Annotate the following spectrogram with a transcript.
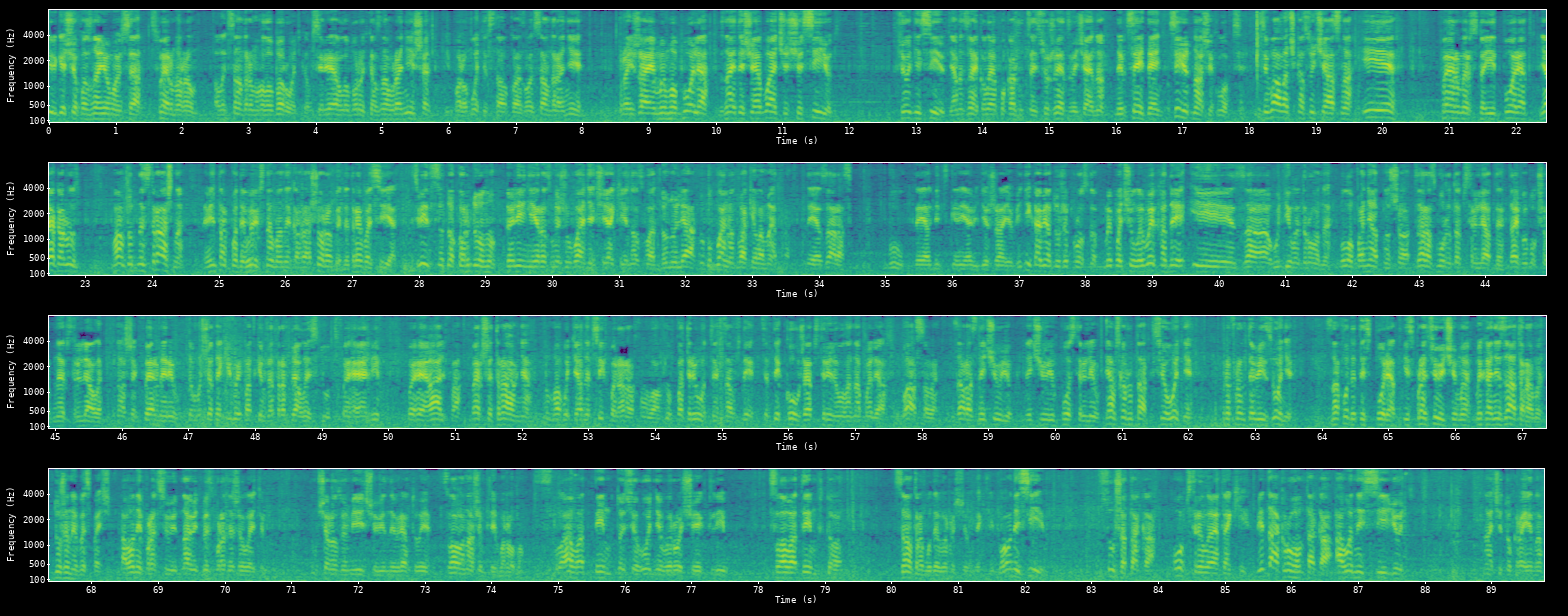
Тільки що познайомився з фермером Олександром Голобородьком. Сергія Голобородька знав раніше і по роботі став клас. Олександр Ані проїжджає мимо поля. Знаєте, що я бачу, що сіють. Сьогодні сіють. Я не знаю, коли я покажу цей сюжет, звичайно, не в цей день. Сіють наші хлопці. Сівалочка сучасна і фермер стоїть поряд. Я кажу, вам тут не страшно. Він так подивився на мене, каже, а що робити? Треба сіяти. Звідси до кордону, до лінії розмежування, чи як її назвати, до нуля, ну буквально 2 кілометри, де я зараз був, де я від я від'їжджаю. Від'їхав я дуже просто. Ми почули виходи і загуділи дрони. Було понятно, що зараз можуть обстріляти. Дай би Бог, щоб не обстріляли наших фермерів, тому що такі випадки вже траплялись тут. ФГ Ліп, ФГ Альфа, 1 травня. Ну, мабуть, я не всіх перерахував. Ну, патріот, завжди, це тих, кого вже обстрілювали на полях. Басове. Зараз не чую, не чую пострілів. Я вам скажу так, сьогодні при фронтовій зоні знаходитись поряд із працюючими механізаторами дуже небезпечно. А вони працюють навіть без бронежилетів. Тому що розуміють, що він не врятує. Слава нашим хліборобам. Слава тим, хто сьогодні вирощує хліб. Слава тим, хто завтра буде вирощувати хліб. Бо вони сіють. Суша така, обстріли такі, біда кругом така, а вони сіють. Значить, Україна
